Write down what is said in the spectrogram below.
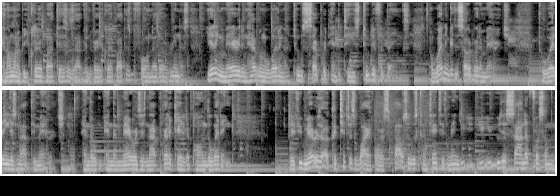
And I want to be clear about this because I've been very clear about this before in other arenas. Getting married and having a wedding are two separate entities, two different things. A wedding is to celebrate a marriage. The wedding is not the marriage, and the and the marriage is not predicated upon the wedding. But if you marry a contentious wife or a spouse who is contentious, man, you you, you, just signed up for some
